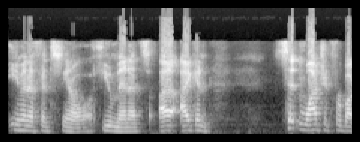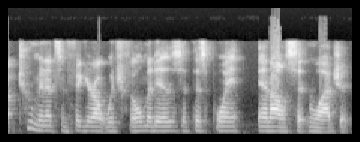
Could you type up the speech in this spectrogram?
even if it's you know a few minutes. I, I can sit and watch it for about two minutes and figure out which film it is at this point, and I'll sit and watch it.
